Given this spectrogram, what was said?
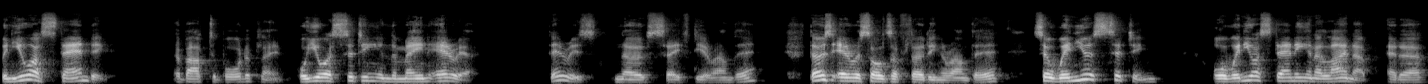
when you are standing about to board a plane or you are sitting in the main area, there is no safety around there. Those aerosols are floating around there. So when you're sitting or when you're standing in a lineup at a,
